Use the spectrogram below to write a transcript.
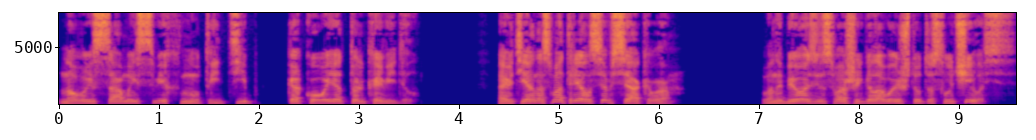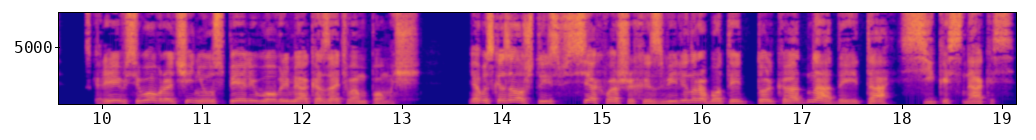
«но вы самый свихнутый тип, какого я только видел. А ведь я насмотрелся всякого. В анабиозе с вашей головой что-то случилось. Скорее всего, врачи не успели вовремя оказать вам помощь. Я бы сказал, что из всех ваших извилин работает только одна, да и та — сикость-накость.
